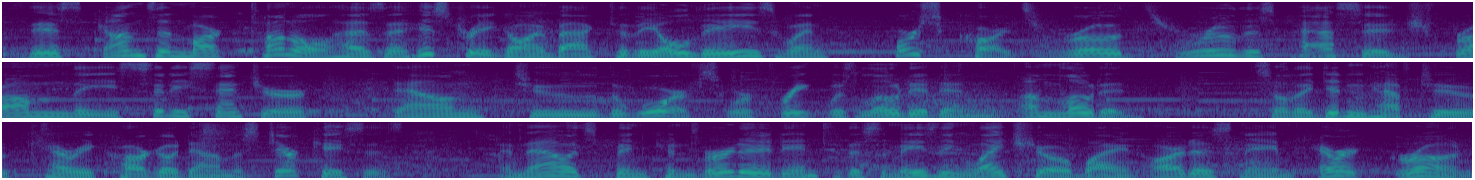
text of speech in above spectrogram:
This Ganzenmarkt tunnel has a history going back to the old days when horse carts rode through this passage from the city center down to the wharfs where freight was loaded and unloaded. So they didn't have to carry cargo down the staircases. And now it's been converted into this amazing light show by an artist named Eric Groen,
